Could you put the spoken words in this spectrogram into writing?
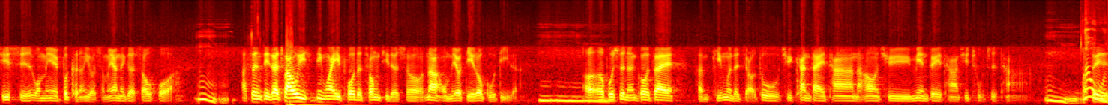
其实我们也不可能有什么样的一个收获啊。嗯，啊，甚至在遭遇另外一波的冲击的时候，那我们又跌落谷底了。嗯，而而不是能够在很平稳的角度去看待它，然后去面对它，去处置它。嗯，那我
